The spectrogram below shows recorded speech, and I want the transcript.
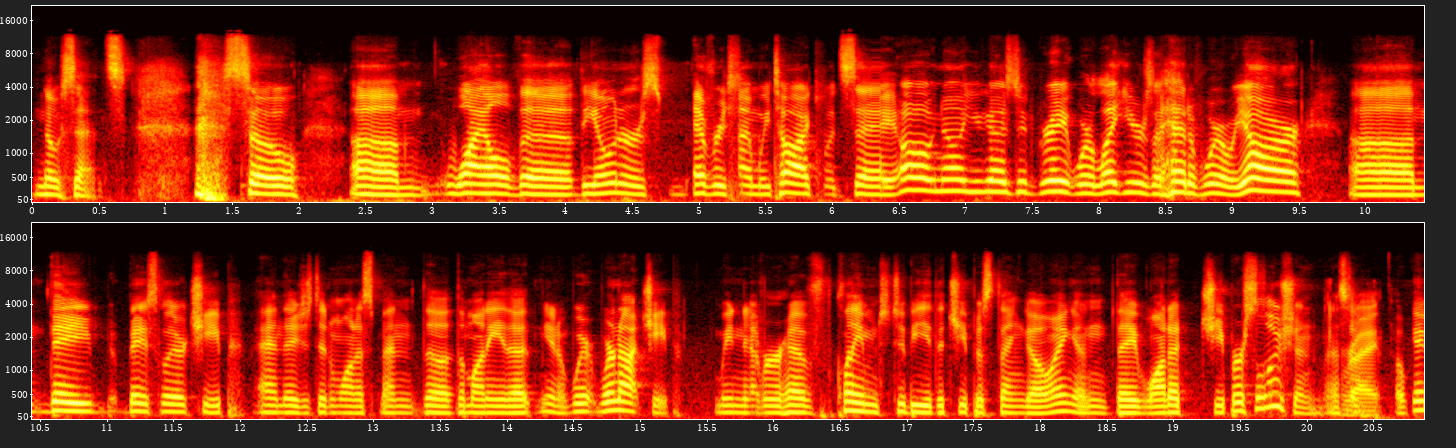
no sense. so um, while the the owners every time we talked would say, "Oh no, you guys did great. We're light years ahead of where we are." Um, they basically are cheap, and they just didn't want to spend the the money that you know we're we're not cheap. We never have claimed to be the cheapest thing going, and they want a cheaper solution. I said, right. Okay,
